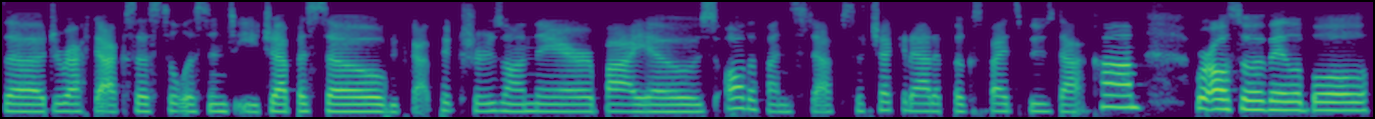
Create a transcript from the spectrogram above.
the direct access to listen to each episode. We've got pictures on there, bios, all the fun stuff. So check it out at booksbitesbooze.com. We're also available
